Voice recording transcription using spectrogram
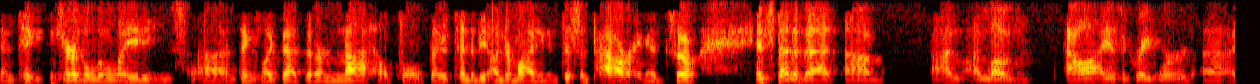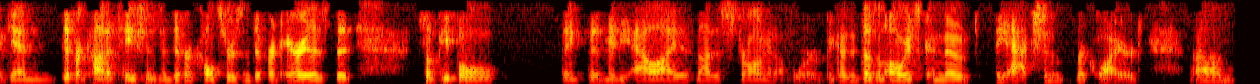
and taking care of the little ladies uh, and things like that that are not helpful. They tend to be undermining and disempowering. And so, instead of that, um, I, I love ally is a great word. Uh, again, different connotations in different cultures and different areas that some people think that maybe ally is not a strong enough word because it doesn't always connote the action required. Um,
